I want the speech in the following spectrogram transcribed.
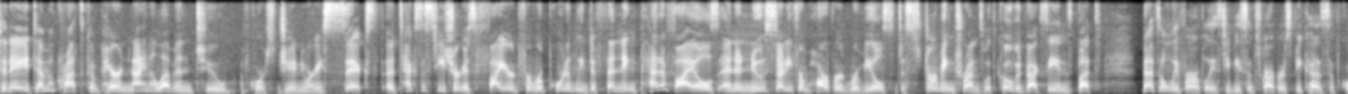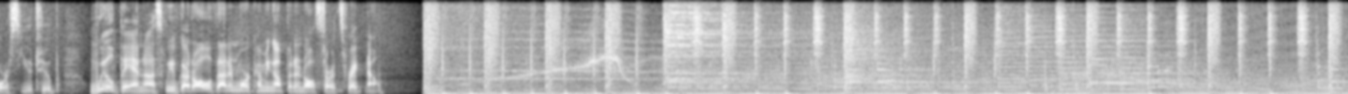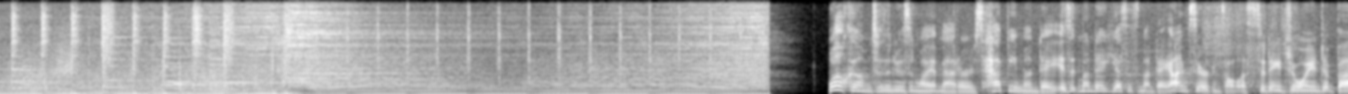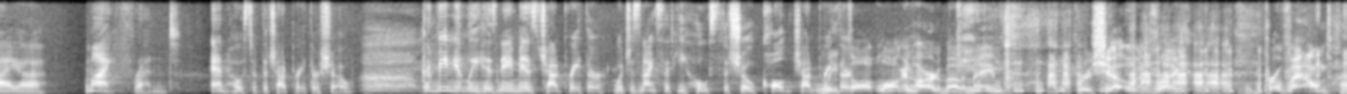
Today, Democrats compare 9 11 to, of course, January 6th. A Texas teacher is fired for reportedly defending pedophiles, and a new study from Harvard reveals disturbing trends with COVID vaccines. But that's only for our Blaze TV subscribers because, of course, YouTube will ban us. We've got all of that and more coming up, and it all starts right now. Welcome to the news and why it matters. Happy Monday. Is it Monday? Yes, it's Monday. I'm Sara Gonzales. Today, joined by uh, my friend and host of the Chad Prather Show. Conveniently, his name is Chad Prather, which is nice that he hosts the show called Chad Prather. We thought long and hard about a name for a show, and it's like profound.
